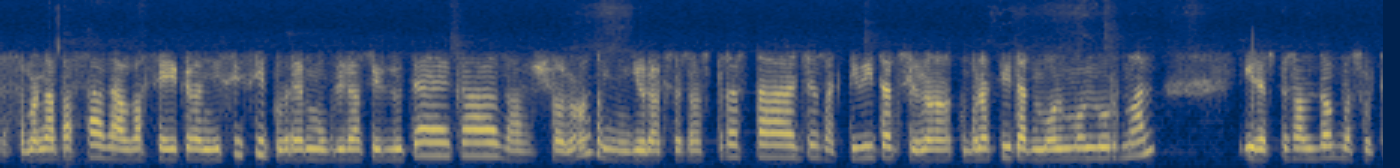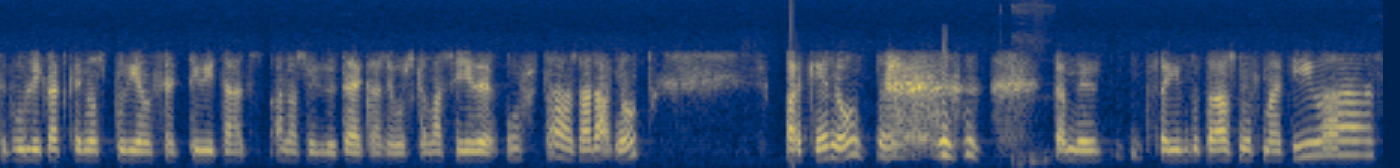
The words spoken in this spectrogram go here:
la setmana passada va ser que van dir sí, sí, podrem obrir les biblioteques, això, no?, amb lliure accés als prestatges, activitats, i una, com una activitat molt, molt normal, i després el DOC va sortir publicat que no es podien fer activitats a les biblioteques. Llavors que va ser de, ostres, ara, no? Per què no? També seguim totes les normatives,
